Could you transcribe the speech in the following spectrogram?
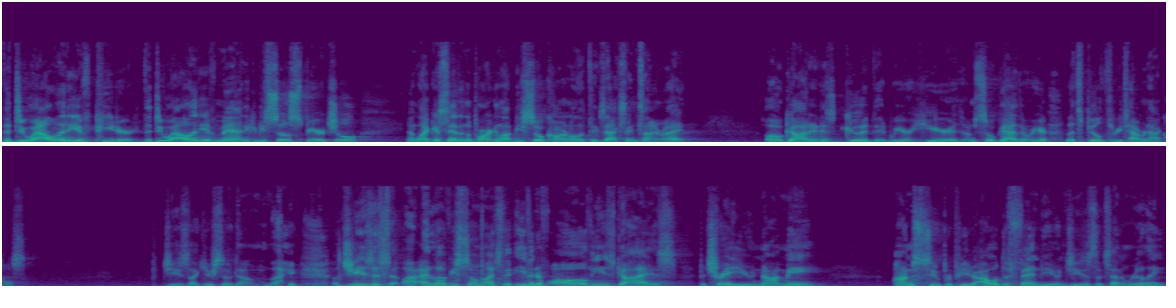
The duality of Peter, the duality of man. He can be so spiritual and, like I said in the parking lot, be so carnal at the exact same time, right? Oh, God, it is good that we are here. I'm so glad that we're here. Let's build three tabernacles. Jesus, like, you're so dumb. Like, Jesus, I love you so much that even if all these guys betray you, not me, I'm super Peter. I will defend you. And Jesus looks at him, really?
